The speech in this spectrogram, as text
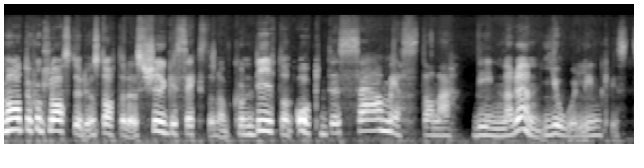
Mat och chokladstudion startades 2016 av konditorn och dessertmästarna-vinnaren Joel Lindqvist.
